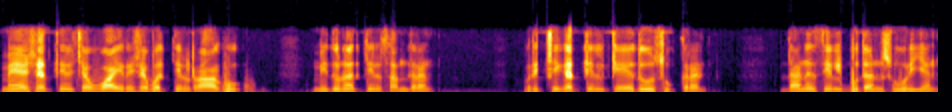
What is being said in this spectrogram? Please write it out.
மேஷத்தில் செவ்வாய் ரிஷபத்தில் ராகு. மிதுனத்தில் சந்திரன். விருச்சிகத்தில் கேது சுக்ரன் தனுசில் புதன் சூரியன்.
